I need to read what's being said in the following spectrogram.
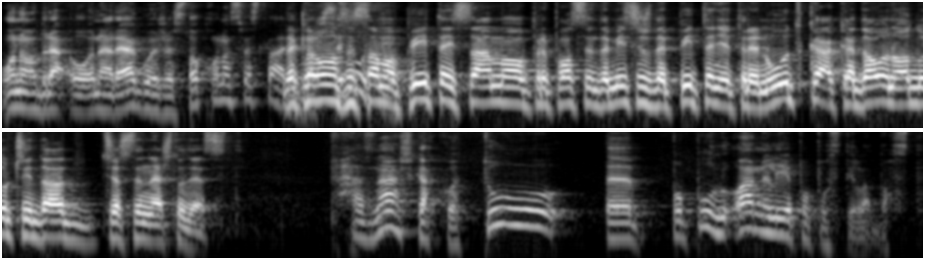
Ona, odra, ona reaguje žestoko na sve stvari. Dakle, Baš on se ljuti. samo pita i samo prepostavljam da misliš da je pitanje trenutka kada on odluči da će se nešto desiti. Pa znaš kako, tu e, popu, Aneli je popustila dosta.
